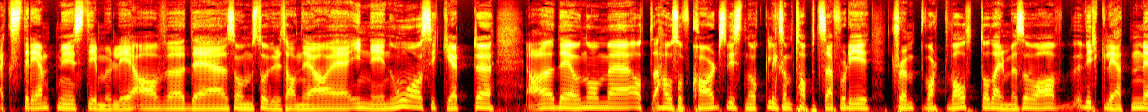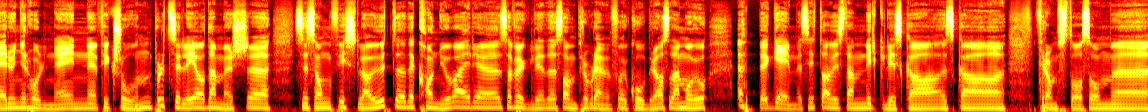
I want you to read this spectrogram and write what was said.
ekstremt mye stimuli av det som Storbritannia er inne i nå, og sikkert Ja, det er jo noe med at House of Cards visstnok liksom tapte seg fordi Trump ble valgt, og dermed så var virkeligheten mer underholdende enn fiksjonen plutselig, og deres uh, sesong fisla ut. Det kan jo være selvfølgelig det samme problemet for Kobra, så de må jo uppe gamet sitt da, hvis de virkelig skal, skal framstå som uh,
